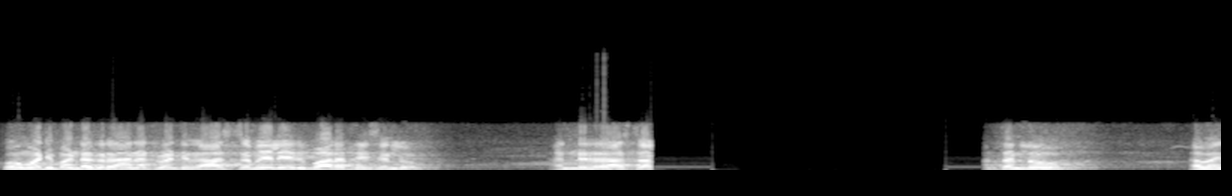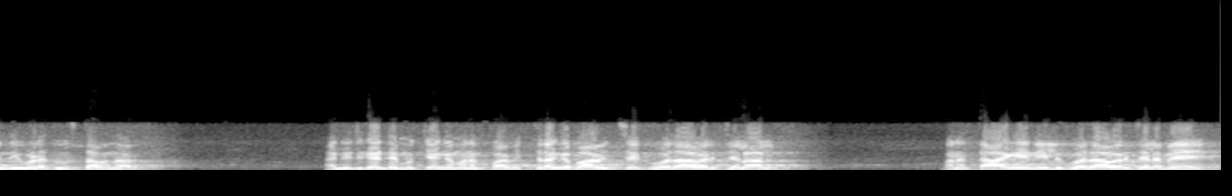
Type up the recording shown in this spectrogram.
కోమటి బండకు రానటువంటి రాష్ట్రమే లేదు భారతదేశంలో. అన్ని రాష్ట్రాల ప్రాంతంలో అవన్నీ కూడా చూస్తూ ఉన్నారు. అన్నిటికంటే ముఖ్యంగా మనం పవిత్రంగా భావించే గోదావరి జలాలు. మన తాగే నీళ్ళు గోదావరి జలమే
